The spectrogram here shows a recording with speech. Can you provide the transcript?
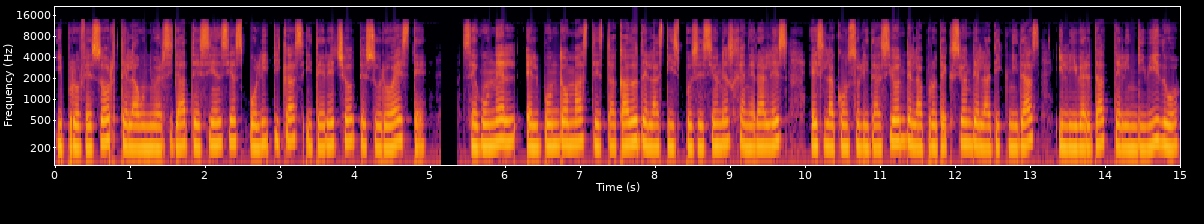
y profesor de la Universidad de Ciencias Políticas y Derecho de Suroeste. Según él, el punto más destacado de las disposiciones generales es la consolidación de la protección de la dignidad y libertad del individuo,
